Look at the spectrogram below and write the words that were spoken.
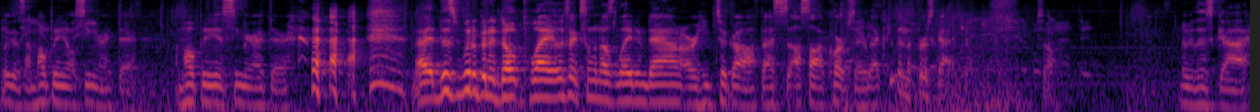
Look at this. I'm hoping you don't see me right there. I'm hoping he doesn't see me right there. uh, this would have been a dope play. It looks like someone else laid him down or he took off. I saw a corpse there, but that could have been the first guy I killed. So, Look at this guy.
